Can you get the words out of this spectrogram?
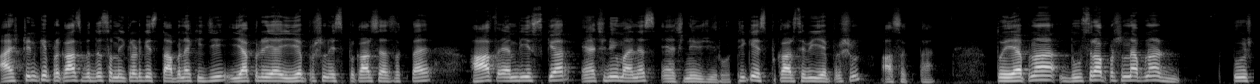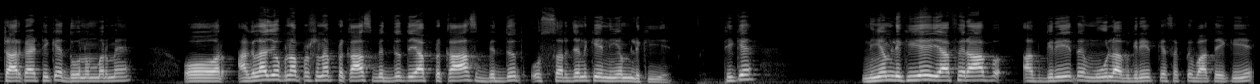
आइंस्टीन के प्रकाश विद्युत समीकरण की स्थापना कीजिए, या फिर यह प्रश्न इस प्रकार से आ सकता है। Half m b square, h nu minus h nu zero, ठीक है? इस प्रकार से भी यह प्रश्न आ सकता है। तो यह अपना, दूसरा प्रश्न है अपना टू स्टार का है, ठीक है, दो नंबर में और अगला जो अपना प्रश्न है, प्रकाश विद्युत या प्रकाश विद्युत उत्सर्जन के नियम लिखिए, ठीक है? नियम लिखिए या फिर आप अपग्रेत, मूल अपग्रेत कह सकते हो, बात एक ही है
